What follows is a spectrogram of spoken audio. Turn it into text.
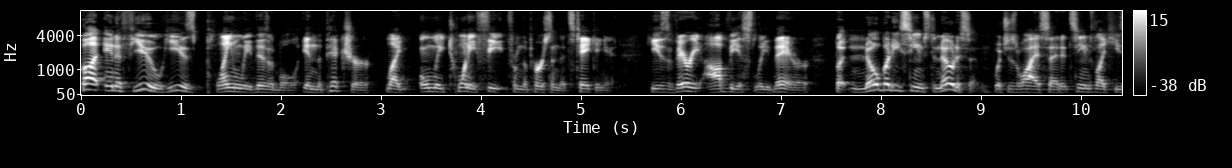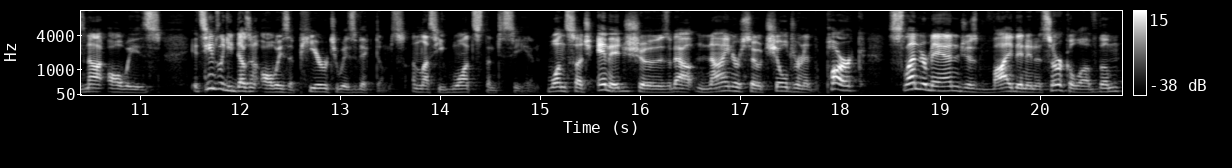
But in a few, he is plainly visible in the picture, like only 20 feet from the person that's taking it. He is very obviously there, but nobody seems to notice him, which is why I said it seems like he's not always, it seems like he doesn't always appear to his victims, unless he wants them to see him. One such image shows about nine or so children at the park, Slenderman just vibing in a circle of them,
